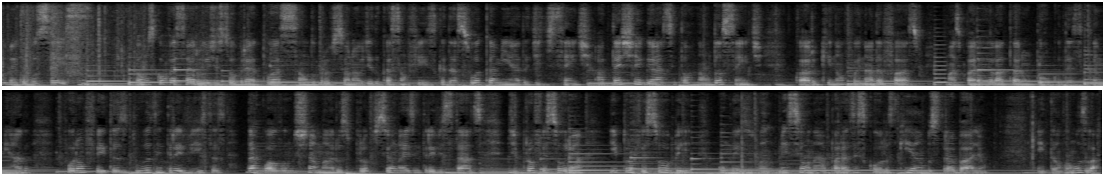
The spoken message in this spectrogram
tudo bem com vocês? Vamos conversar hoje sobre a atuação do profissional de educação física da sua caminhada de discente até chegar a se tornar um docente. Claro que não foi nada fácil, mas para relatar um pouco dessa caminhada, foram feitas duas entrevistas, da qual vamos chamar os profissionais entrevistados de professor A e professor B. O mesmo vamos mencionar para as escolas que ambos trabalham. Então vamos lá.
